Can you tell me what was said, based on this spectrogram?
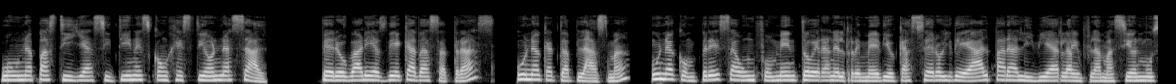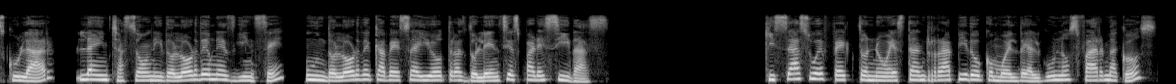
o una pastilla si tienes congestión nasal. Pero varias décadas atrás, una cataplasma, una compresa o un fomento eran el remedio casero ideal para aliviar la inflamación muscular, la hinchazón y dolor de un esguince, un dolor de cabeza y otras dolencias parecidas. Quizás su efecto no es tan rápido como el de algunos fármacos,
